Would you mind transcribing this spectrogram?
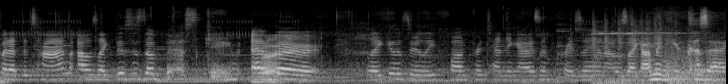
but at the time I was like, this is the best game ever. Like it was really fun pretending I was in prison. I was like, I'm in here because I,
